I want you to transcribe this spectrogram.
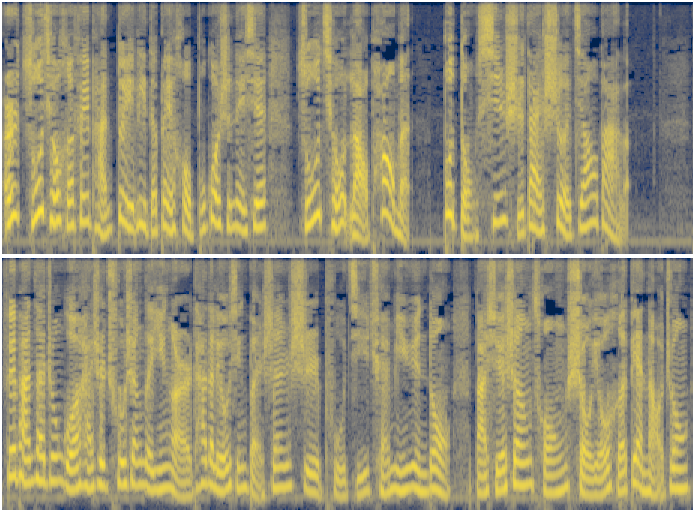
而足球和飞盘对立的背后，不过是那些足球老炮们不懂新时代社交罢了。飞盘在中国还是出生的婴儿，它的流行本身是普及全民运动，把学生从手游和电脑中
